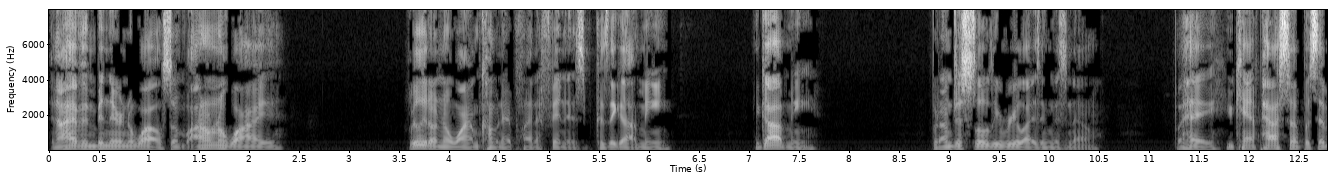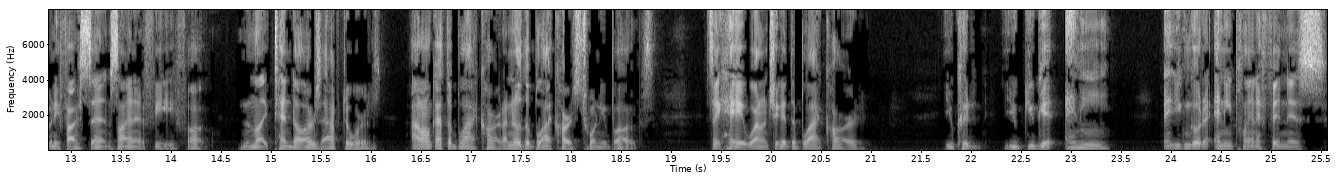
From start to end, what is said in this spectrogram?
And I haven't been there in a while, so I don't know why really don't know why I'm coming at Planet Fitness because they got me. They got me. But I'm just slowly realizing this now. But hey, you can't pass up a 75 cent sign up fee. Fuck. And then like $10 afterwards. I don't got the black card. I know the black card's 20 bucks. It's like, hey, why don't you get the black card? You could, you, you get any, and you can go to any Planet Fitness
